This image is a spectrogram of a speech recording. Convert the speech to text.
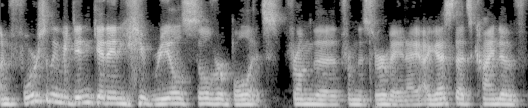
unfortunately we didn't get any real silver bullets from the from the survey. And I, I guess that's kind of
